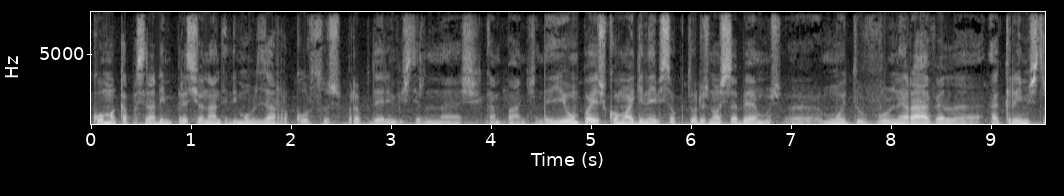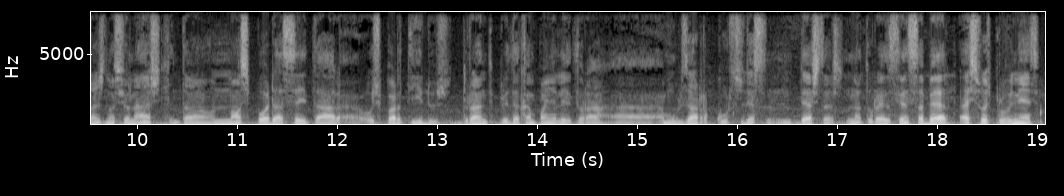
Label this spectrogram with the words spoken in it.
com uma capacidade impressionante de mobilizar recursos para poder investir nas campanhas. E um país como a Guiné-Bissau, que todos nós sabemos, é muito vulnerável a crimes transnacionais, então não se pode aceitar os partidos, durante o período da campanha eleitoral, a, mobilizar recursos destas naturezas sem saber as suas proveniências.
